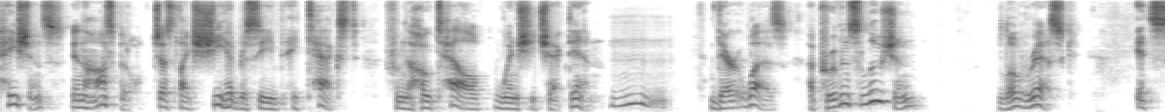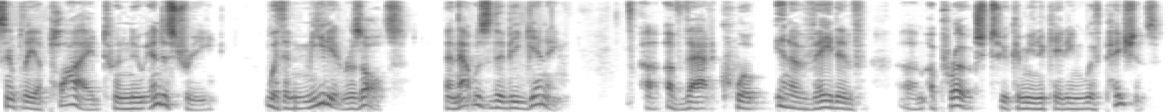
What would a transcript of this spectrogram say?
patients in the hospital, just like she had received a text from the hotel when she checked in. Mm there it was a proven solution, low risk. It's simply applied to a new industry with immediate results. And that was the beginning uh, of that, quote, innovative um, approach to communicating with patients.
